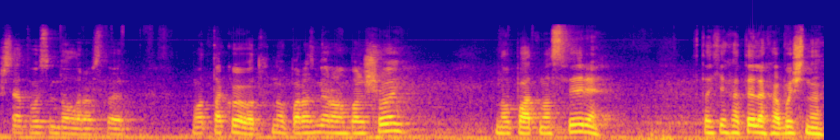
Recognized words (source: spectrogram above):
68 долларов стоит. Вот такой вот, ну по размеру он большой, но по атмосфере в таких отелях обычно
